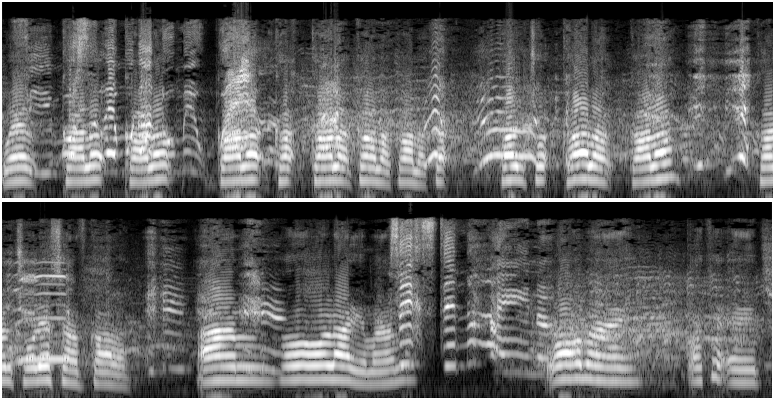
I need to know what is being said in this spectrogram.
Well, See him caller, muscle them, woulda caller, do me caller, well. ca- caller, caller, caller, ca- control, caller, caller, control yourself, caller. Um, how old are you, ma'am? 69. Oh my, what your age?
